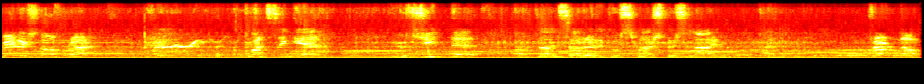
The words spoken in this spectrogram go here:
finish those rats! Once again, you cheat dead. Our tanks are ready to smash this line. And Turn them!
